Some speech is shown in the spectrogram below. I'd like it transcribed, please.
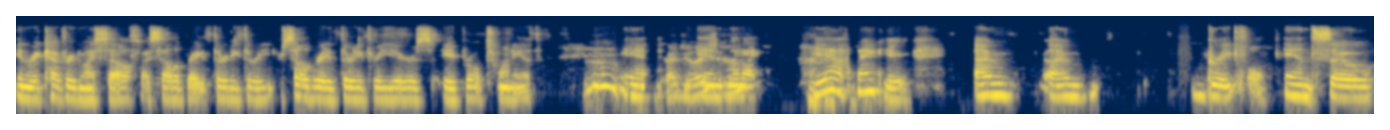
in recovery myself. I celebrate 33 celebrated 33 years April 20th. And, Congratulations! And when I, yeah, thank you. I'm I'm grateful. And so,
